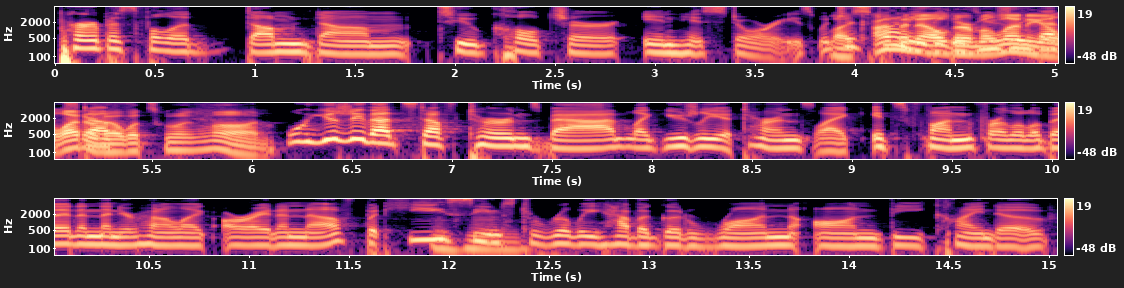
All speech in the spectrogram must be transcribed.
purposeful a dum dum to culture in his stories, which like, is I'm an elder millennial. I don't know what's going on. Well, usually that stuff turns bad. Like usually it turns like it's fun for a little bit and then you're kind of like, all right, enough. But he Mm-hmm. seems to really have a good run on the kind of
